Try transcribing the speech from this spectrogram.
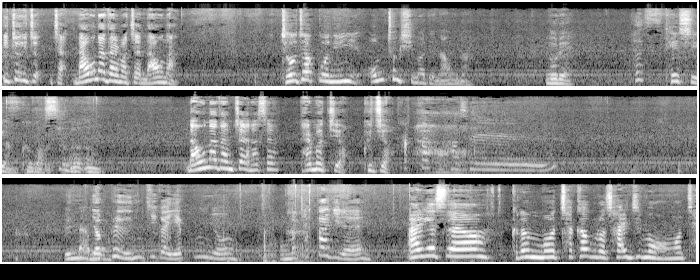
이쪽, 이쪽. 자, 나훈아 닮았잖아, 나훈아. 저작권이 엄청 심하대, 나훈아. 노래. 태수 형, 그거. 태수. 응, 응. 나훈아 닮지 않았어요? 닮았죠? 그죠? 착각하세요. 은. 옆에 은지가 예쁨요. 엄마 착각이래. 알겠어요. 그럼 뭐 착하고로 살지 뭐. 자,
